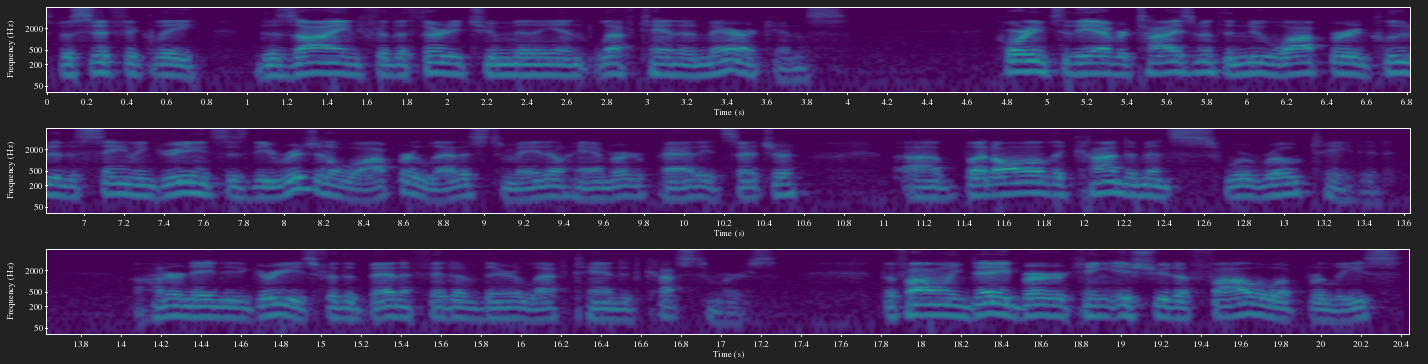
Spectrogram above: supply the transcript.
specifically designed for the 32 million left-handed Americans. According to the advertisement, the new Whopper included the same ingredients as the original Whopper, lettuce, tomato, hamburger patty, etc., uh, but all the condiments were rotated 180 degrees for the benefit of their left-handed customers. The following day, Burger King issued a follow-up release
